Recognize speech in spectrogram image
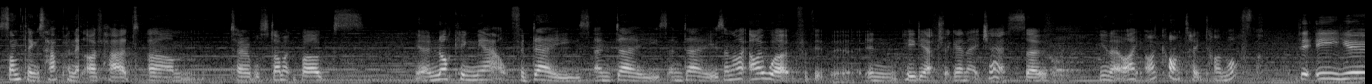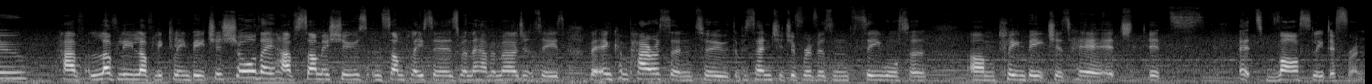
something's happening. I've had um, terrible stomach bugs, you know, knocking me out for days and days and days. And I, I work for the, in paediatric NHS, so, you know, I, I can't take time off. The EU have lovely, lovely clean beaches. Sure, they have some issues in some places when they have emergencies, but in comparison to the percentage of rivers and seawater um, clean beaches here, it's, it's, it's vastly different.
